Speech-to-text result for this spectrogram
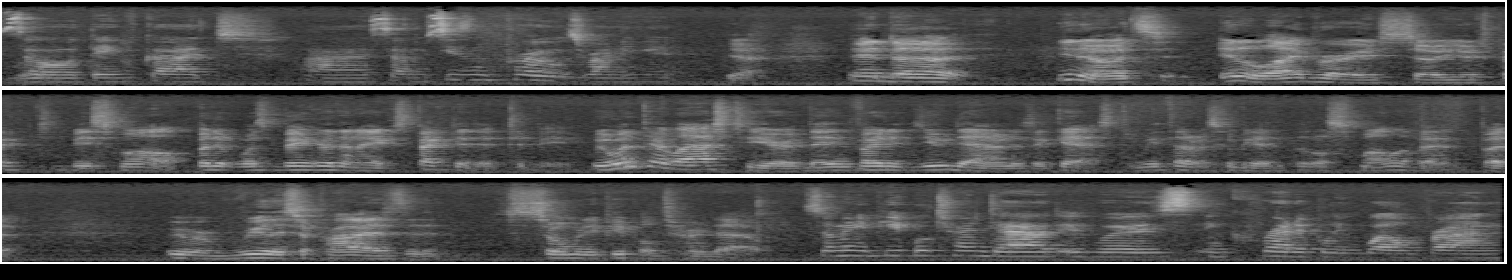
So they've got uh, some seasoned pros running it. Yeah. And, uh, you know, it's in a library, so you expect it to be small, but it was bigger than I expected it to be. We went there last year, they invited you down as a guest, we thought it was going to be a little small event, but we were really surprised that so many people turned out. So many people turned out. It was incredibly well run.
